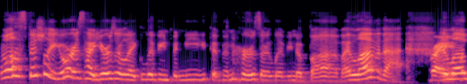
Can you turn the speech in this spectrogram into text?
Well especially yours how yours are like living beneath and then hers are living above. I love that. Right. i love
